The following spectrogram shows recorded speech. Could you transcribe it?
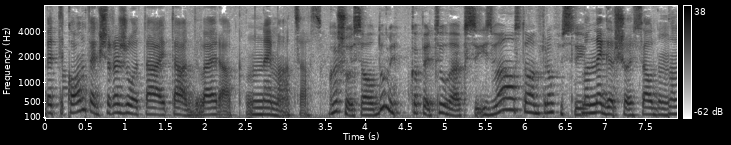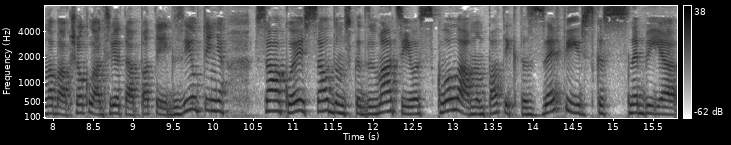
bet konfekšu ražotāji tādi vairāk nemācās. Garšoja saldumi? Kāpēc cilvēks izvēlas tādu profesiju? Man negaršoja saldumi. Man labāk šokolādes vietā patīk zivtiņa. Sāku ēst saldumus, kad mācījos skolā. Man patika tas zefīrs, kas nebija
